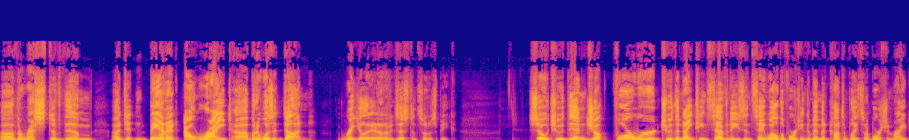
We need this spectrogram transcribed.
Uh, the rest of them uh, didn't ban it outright, uh, but it wasn't done, regulated out of existence, so to speak. So to then jump forward to the 1970s and say, well, the 14th Amendment contemplates an abortion right,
